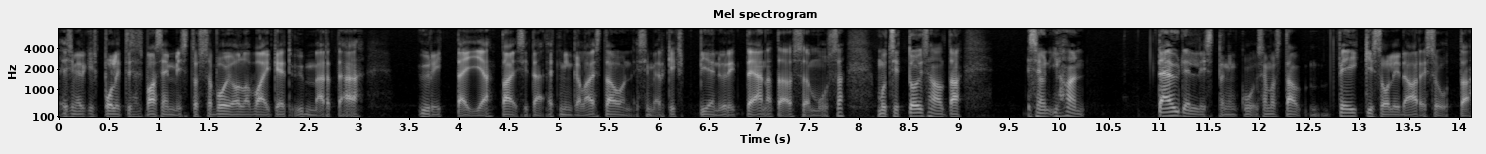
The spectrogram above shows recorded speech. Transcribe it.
esimerkiksi poliittisessa vasemmistossa voi olla vaikeat ymmärtää yrittäjiä tai sitä, että minkälaista on esimerkiksi pienyrittäjänä tai jossain muussa. Mutta sitten toisaalta se on ihan täydellistä niin kuin semmoista feikkisolidaarisuutta,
